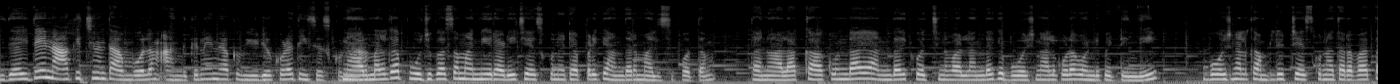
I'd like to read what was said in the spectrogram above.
ఇదైతే నాకు ఇచ్చిన తాంబూలం అందుకే నేను ఒక వీడియో కూడా తీసేసుకున్నాను నార్మల్గా పూజ కోసం అన్ని రెడీ చేసుకునేటప్పటికి అందరం అలసిపోతాం. తను అలా కాకుండా అందరికి వచ్చిన వాళ్ళందరికీ భోజనాలు కూడా వండి పెట్టింది. భోజనాలు కంప్లీట్ చేసుకున్న తర్వాత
